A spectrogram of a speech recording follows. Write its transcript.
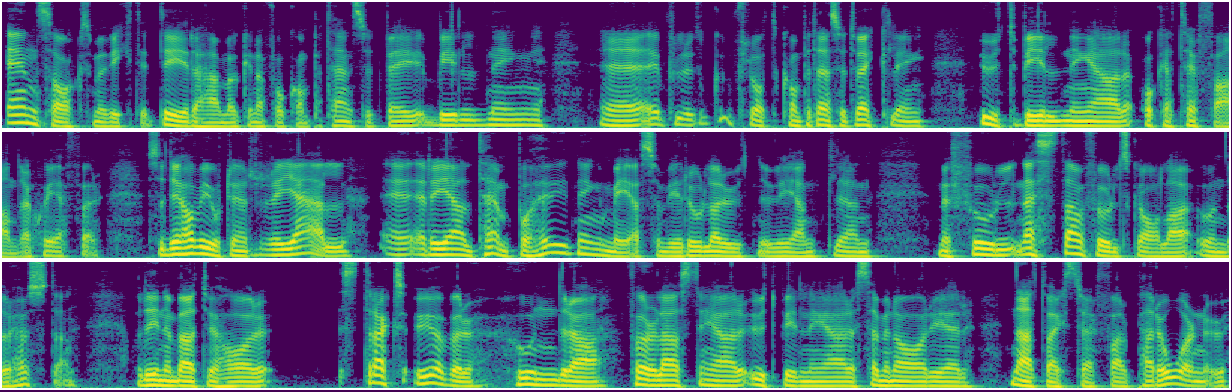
en sak som är viktigt det är det här med att kunna få kompetensutbildning, eh, förlåt, kompetensutveckling, utbildningar och att träffa andra chefer. Så det har vi gjort en rejäl, eh, rejäl tempohöjning med som vi rullar ut nu egentligen med full, nästan full skala under hösten. Och det innebär att vi har strax över 100 föreläsningar, utbildningar, seminarier, nätverksträffar per år nu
